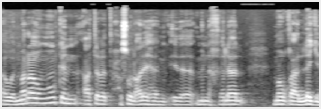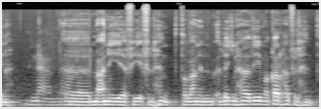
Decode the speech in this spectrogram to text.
أول مرة وممكن أعتقد حصول عليها إذا من خلال موقع اللجنة. نعم نعم. آه، المعنية في في الهند. طبعا اللجنة هذه مقرها في الهند.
